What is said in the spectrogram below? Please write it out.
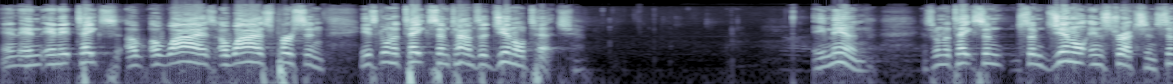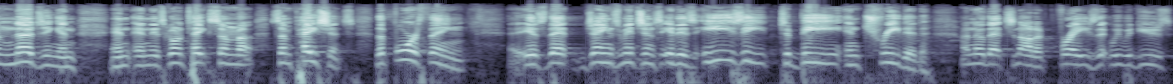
And, and, and it takes a, a wise, a wise person is going to take sometimes a gentle touch. Amen. It's going to take some, some gentle instruction, some nudging, and, and, and it's going to take some, uh, some patience. The fourth thing is that James mentions it is easy to be entreated. I know that's not a phrase that we would use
